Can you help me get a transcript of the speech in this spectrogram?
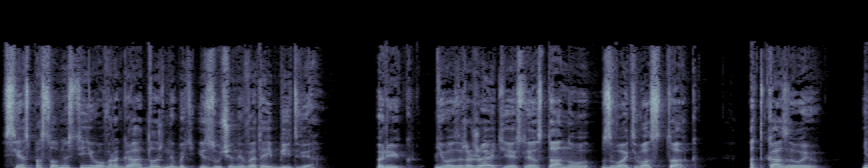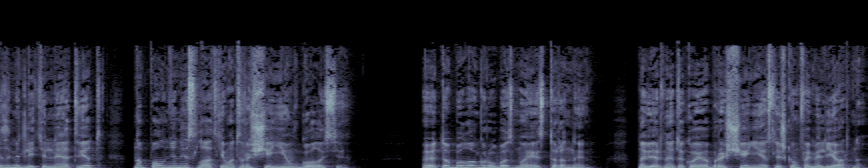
все способности его врага должны быть изучены в этой битве. «Рик, не возражаете, если я стану звать вас так?» «Отказываю». Незамедлительный ответ, наполненный сладким отвращением в голосе. «Это было грубо с моей стороны. Наверное, такое обращение слишком фамильярно.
